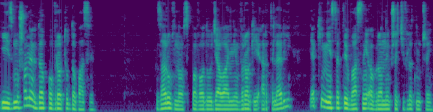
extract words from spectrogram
i zmuszonych do powrotu do bazy. Zarówno z powodu działań wrogiej artylerii, jak i niestety własnej obrony przeciwlotniczej.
